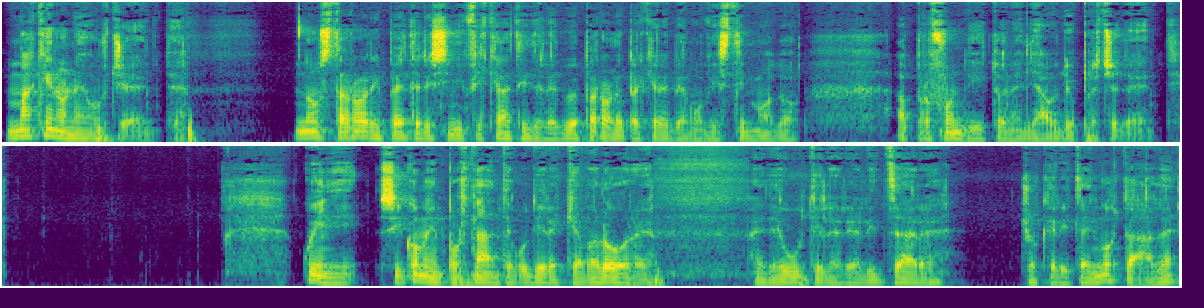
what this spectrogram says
ma che non è urgente. Non starò a ripetere i significati delle due parole perché le abbiamo viste in modo approfondito negli audio precedenti. Quindi, siccome è importante vuol dire che ha valore ed è utile realizzare ciò che ritengo tale,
